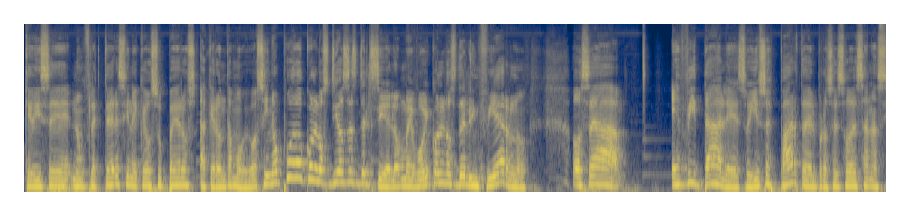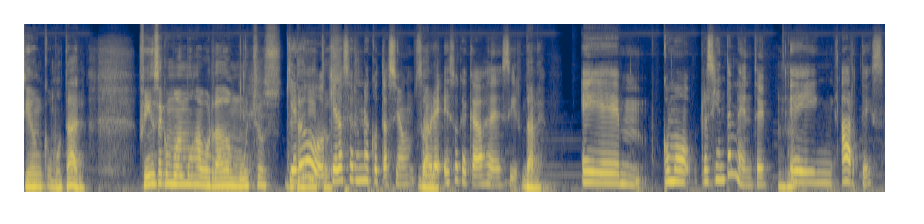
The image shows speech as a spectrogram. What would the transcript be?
que dice: Non flectere sine queo superos a queronta moveo. Si no puedo con los dioses del cielo, me voy con los del infierno. O sea, es vital eso y eso es parte del proceso de sanación como tal. Fíjense cómo hemos abordado muchos Quiero, detallitos. quiero hacer una acotación sobre Dale. eso que acabas de decir. Dale. Eh, como recientemente Ujú. en artes,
